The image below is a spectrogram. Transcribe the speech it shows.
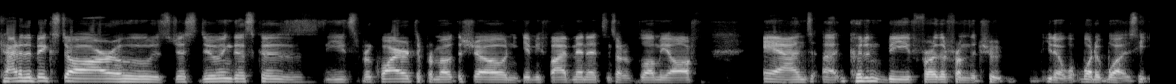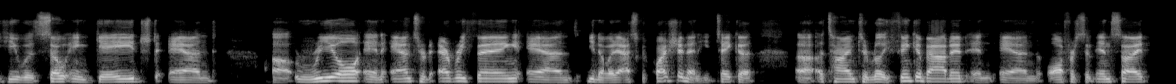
kind of the big star who's just doing this because he's required to promote the show and give me five minutes and sort of blow me off. And uh, couldn't be further from the truth, you know, what, what it was. He, he was so engaged and uh, real and answered everything. And, you know, would ask a question and he'd take a, uh, a time to really think about it and, and offer some insight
